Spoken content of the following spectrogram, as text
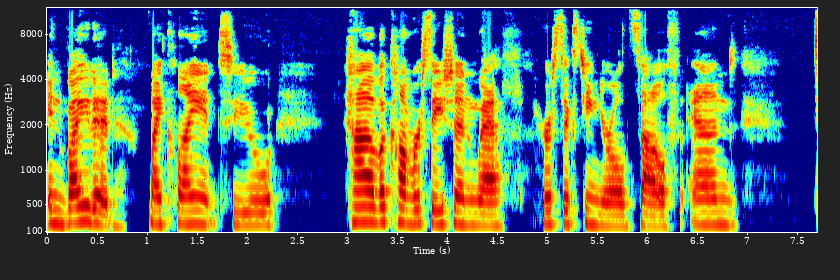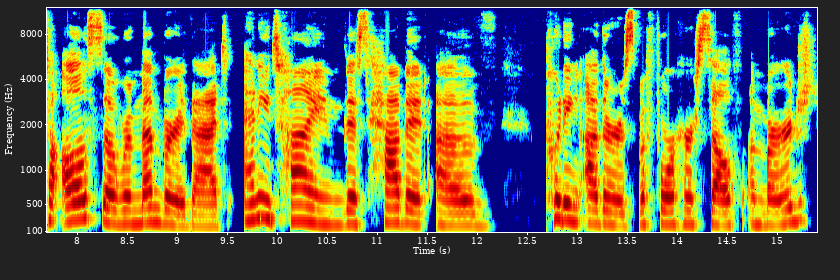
invited my client to have a conversation with her 16 year old self and to also remember that anytime this habit of putting others before herself emerged,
